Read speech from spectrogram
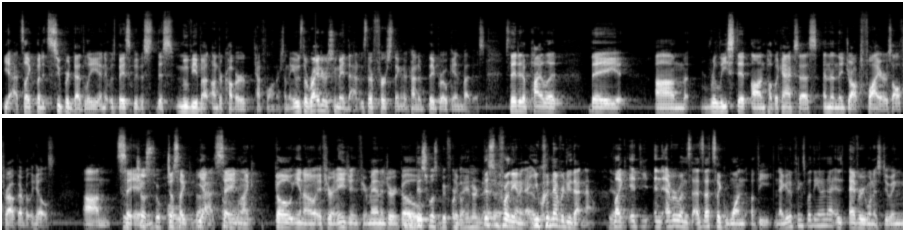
Yeah, it's like, but it's super deadly, and it was basically this this movie about undercover Teflon or something. It was the writers who made that. It was their first thing. They're kind of they broke in by this. So they did a pilot. They um, released it on public access, and then they dropped flyers all throughout Beverly Hills, um, saying just just, to hold like yeah, saying like go, you know, if you're an agent, if you're a manager, go. But this was before go. the internet This is before the and internet. You could never do that now. Yeah. Like it, and everyone's that's, that's like one of the negative things about the internet is everyone is doing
